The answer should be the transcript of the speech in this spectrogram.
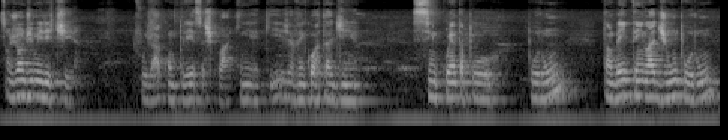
São João de Meriti. Fui lá, comprei essas plaquinhas aqui, já vem cortadinho. 50 por, por 1. Também tem lá de 1 por 1.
